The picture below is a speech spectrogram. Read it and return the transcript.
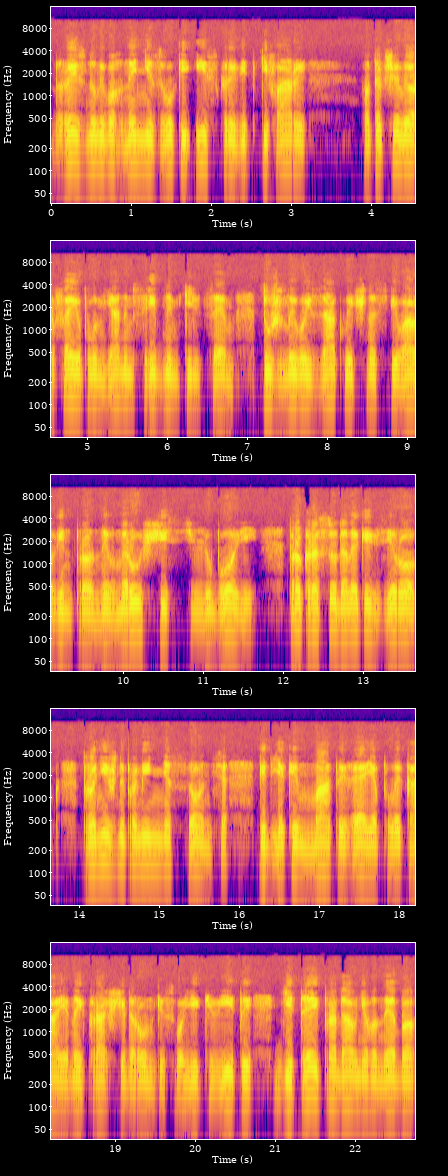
Бризнули вогненні звуки іскри від кіфари, оточили Орфею плум'яним срібним кільцем, тужливо й заклично співав він про невмирущість любові про красу далеких зірок, про ніжне проміння сонця, під яким мати гея плекає найкращі дарунки свої квіти, дітей прадавнього неба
